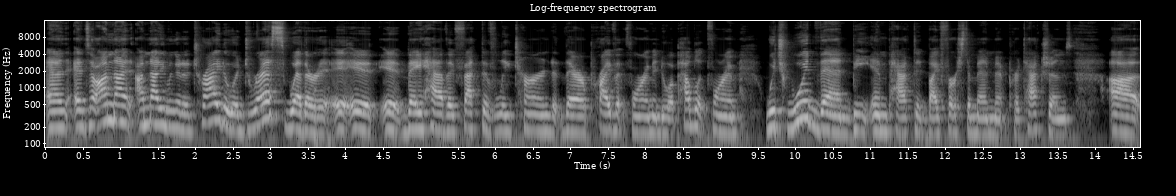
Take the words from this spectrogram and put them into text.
And and so i'm not i'm not even going to try to address whether it, it, it, they have effectively turned their private forum into a public forum which would then be impacted by first amendment protections uh,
